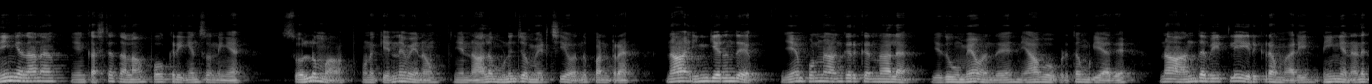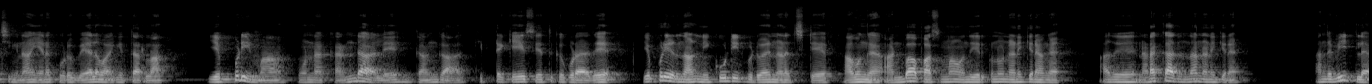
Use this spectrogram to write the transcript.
நீங்கள் தானே என் கஷ்டத்தெல்லாம் போக்குறீங்கன்னு சொன்னீங்க. சொல்லுமா உனக்கு என்ன வேணும்? என்னால் முடிஞ்ச முயற்சியை வந்து பண்ணுறேன் நான் இங்கேருந்து என் பொண்ணு அங்கே இருக்கிறனால எதுவுமே வந்து ஞாபகப்படுத்த முடியாது. நான் அந்த வீட்லேயே இருக்கிற மாதிரி நீங்கள் நினச்சிங்கன்னா எனக்கு ஒரு வேலை வாங்கி தரலாம். எப்படிம்மா? உன்னை கண்டாலே கங்கா கிட்டக்கே சேர்த்துக்க கூடாது. எப்படி இருந்தாலும் நீ கூட்டிகிட்டு போயிடுவேன்னு நினச்சிட்டு அவங்க அன்பா பாசமாக வந்து இருக்கணும்னு நினைக்கிறாங்க. அது நடக்காதுன்னு தான் நினைக்கிறேன். அந்த வீட்டில்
